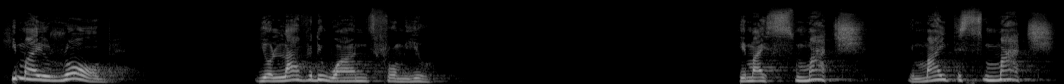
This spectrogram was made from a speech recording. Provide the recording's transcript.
He might rob your loved ones from you. He might smash, he might smash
